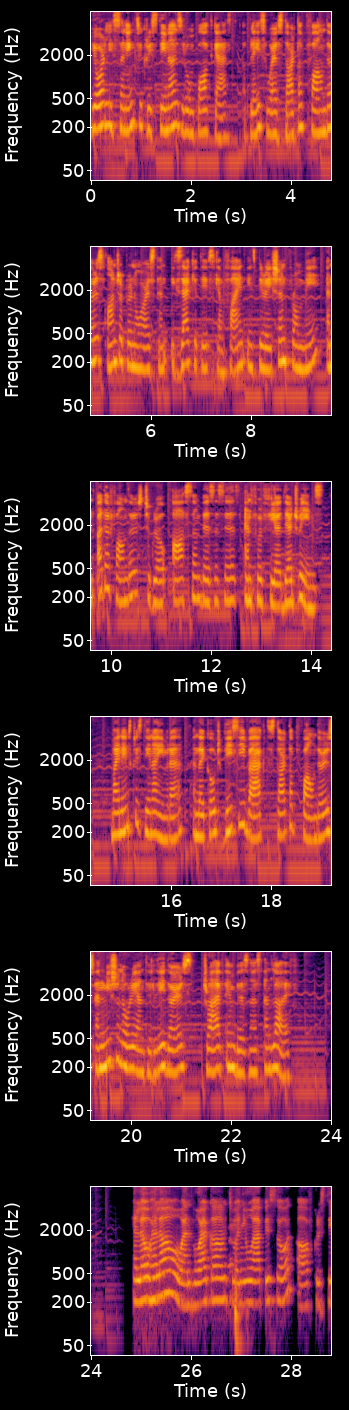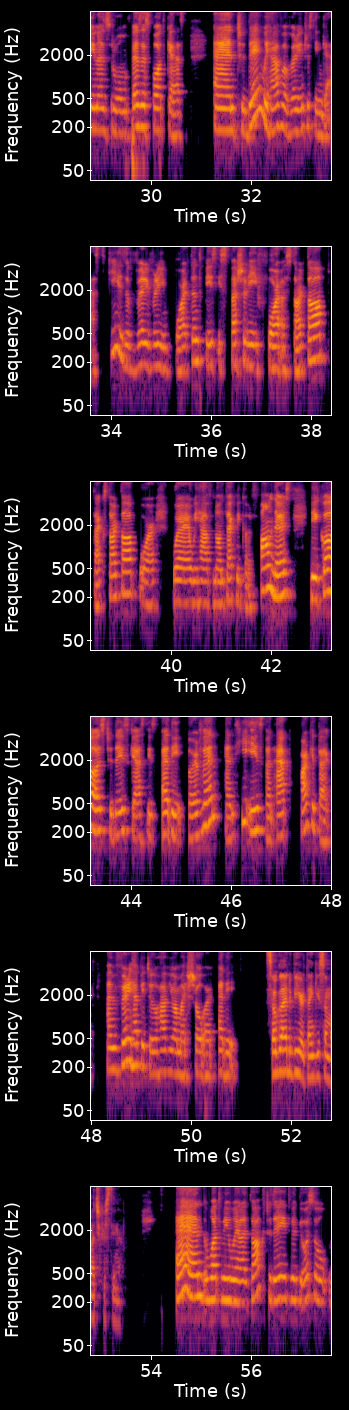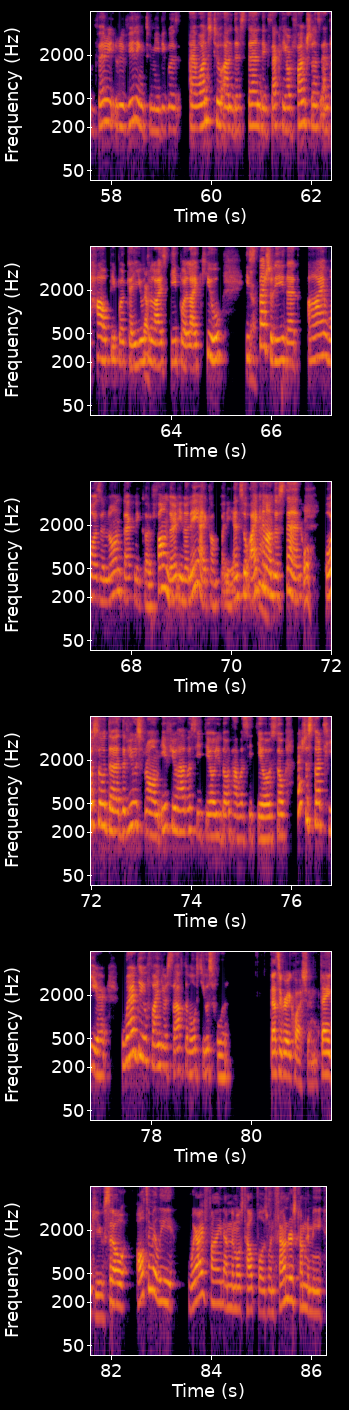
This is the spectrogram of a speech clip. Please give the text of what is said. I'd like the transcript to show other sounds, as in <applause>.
You're listening to Christina's Room podcast, a place where startup founders, entrepreneurs, and executives can find inspiration from me and other founders to grow awesome businesses and fulfill their dreams. My name's Christina Imre, and I coach VC backed startup founders and mission oriented leaders thrive in business and life. Hello, hello, and welcome to a new episode of Christina's Room Business Podcast. And today we have a very interesting guest. He is a very, very important piece, especially for a startup, tech startup, or where we have non technical founders, because today's guest is Eddie Irvin, and he is an app architect. I'm very happy to have you on my show, Eddie. So glad to be here. Thank you so much, Christina. And what we will talk today, it will be also very revealing to me because I want to understand exactly your functions and how people can utilize yeah. people like you, especially yeah. that I was a non-technical founder in an AI company. And so I can hmm. understand cool. also the, the views from if you have a CTO, you don't have a CTO. So let's just start here. Where do you find yourself the most useful? That's a great question. Thank you. So ultimately, where I find I'm the most helpful is when founders come to me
